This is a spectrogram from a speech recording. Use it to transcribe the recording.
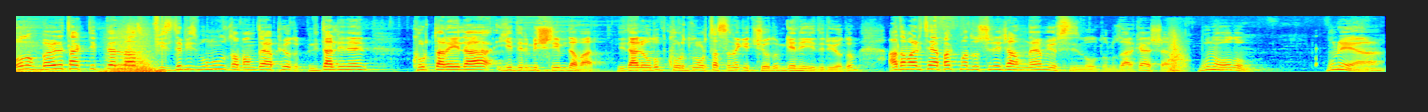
Oğlum böyle taktikler lazım. Fizde biz bunu zamanda yapıyorduk. Nidalee'nin kurtlarıyla yedirmişliğim de var. Nidale olup kurdun ortasına geçiyordum. Gene yediriyordum. Adam haritaya bakmadığı sürece anlayamıyor sizin olduğunuz arkadaşlar. Bu ne oğlum? Bu ne ya?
